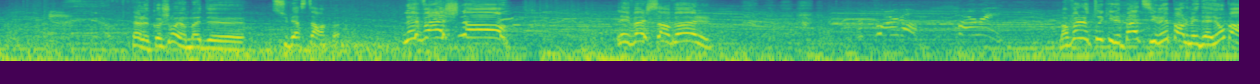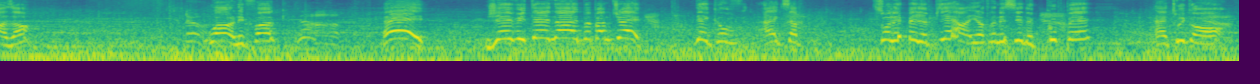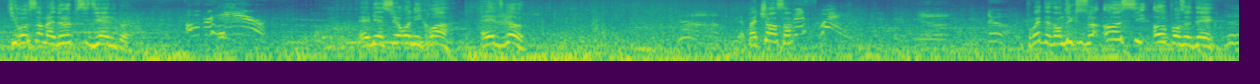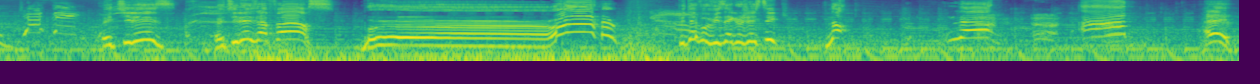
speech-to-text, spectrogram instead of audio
Putain, le cochon est en mode euh, superstar, quoi. Les vaches, non! Les vaches s'envolent! Mais en fait, le truc, il est pas attiré par le médaillon, par hasard. Wow, les fuck Hey! J'ai évité Non, il peut pas me tuer! Dès qu'on... Avec sa... Son épée de pierre, il est en train d'essayer de couper un truc qui ressemble à de l'obsidienne, quoi. Et bien sûr, on y croit. Allez, let's go. Y a pas de chance, hein! Pourquoi t'as attendu que ce soit aussi haut pour sauter! Utilise. Utilise la force. Putain, faut viser avec le joystick. Non. Non. Ah. Allez.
